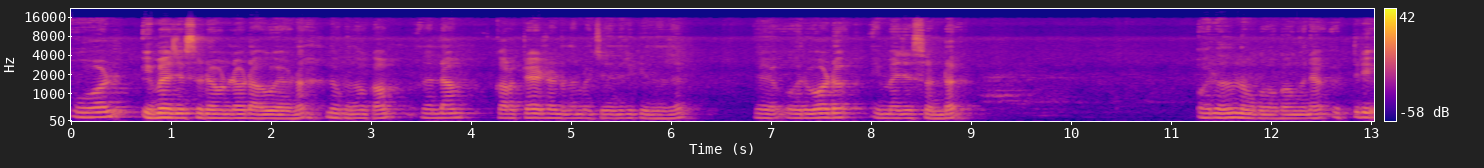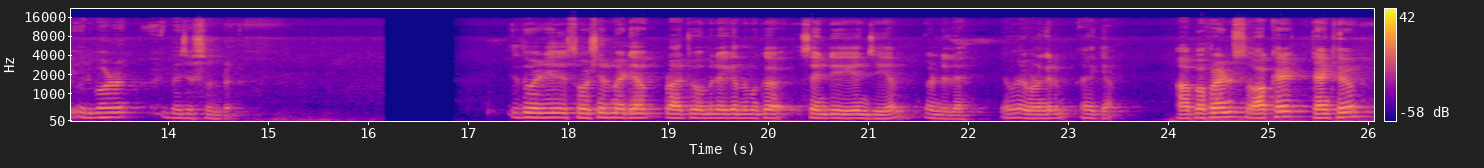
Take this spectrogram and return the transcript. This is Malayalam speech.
ഓൾ ഇമേജസ് ഡൗൺലോഡ് ആവുകയാണ്. നമുക്ക് നോക്കാം. ഇതെല്ലാം കറക്റ്റായിട്ടാണ് നമ്മൾ ചെയ്തിരിക്കുന്നത്. ഒരുപാട് ഇമേജസ് ഉണ്ട്. ഓരോന്നും നമുക്ക് നോക്കാം. അങ്ങനെ ഒത്തിരി ഒരുപാട് ഇമേജസ് ഉണ്ട്. ഇതുവഴി സോഷ്യൽ മീഡിയ പ്ലാറ്റ്ഫോമിലേക്ക് നമുക്ക് സെൻഡ് ചെയ്യുകയും ചെയ്യാം. കണ്ടില്ലേ? എവിടെ വേണമെങ്കിലും അയക്കാം. അപ്പോൾ ഫ്രണ്ട്സ് ഓക്കെ താങ്ക്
